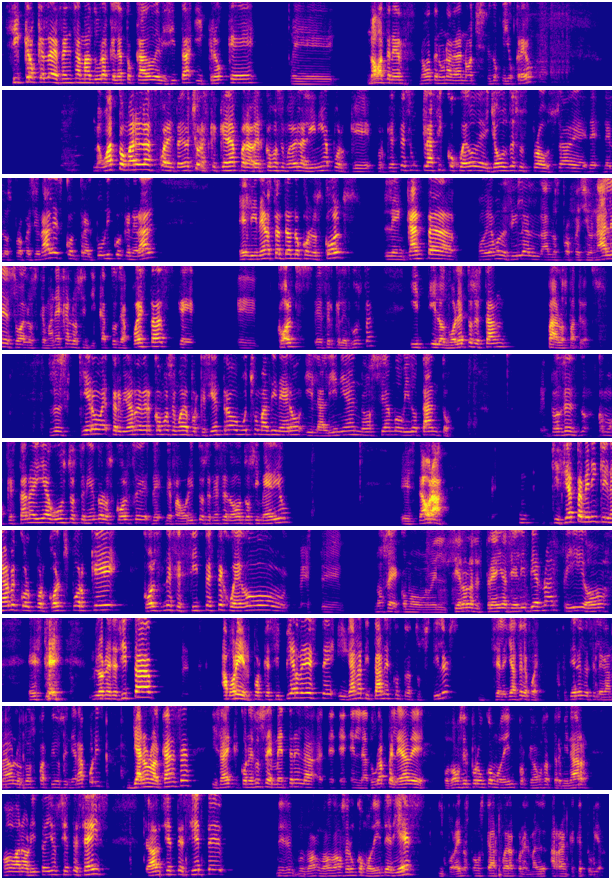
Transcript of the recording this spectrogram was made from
Sí creo que es la defensa más dura que le ha tocado de visita y creo que eh, no va a tener, no va a tener una gran noche, es lo que yo creo. Me voy a tomar en las 48 horas que quedan para ver cómo se mueve la línea, porque, porque este es un clásico juego de Joes versus Pros, o sea, de, de los profesionales contra el público en general. El dinero está entrando con los Colts, le encanta podríamos decirle a, los profesionales o a los que manejan los sindicatos de apuestas que eh, Colts es el que les gusta y, los boletos están para los Patriotas. Entonces, quiero terminar de ver cómo se mueve, porque si ha entrado mucho más dinero y la línea no se ha movido tanto. Entonces, como que están ahí a gustos teniendo los Colts de, favoritos en ese 2, 2 y medio. Este, ahora, quisiera también inclinarme por Colts porque Colts necesita este juego, este, no sé, como el cielo, las estrellas y el invierno al frío, este, lo necesita a morir, porque si pierde este y gana Titanes contra tus Steelers, se le, ya se le fue, porque tiene, se le ganaron los dos partidos a Indianapolis, ya no lo alcanza y sabe que con eso se meten en la, en la dura pelea de, pues vamos a ir por un comodín porque vamos a terminar ¿Cómo van ahorita ellos? 7-6. Se van 7-7. Dicen, pues vamos, vamos, a hacer un comodín de 10 y por ahí nos podemos quedar fuera con el mal arranque que tuvieron.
